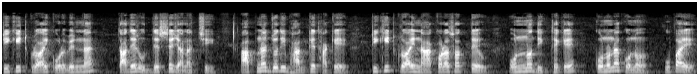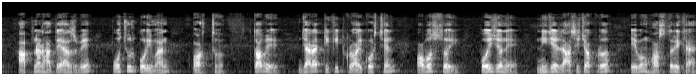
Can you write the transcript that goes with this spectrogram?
টিকিট ক্রয় করবেন না, তাদের উদ্দেশ্যে জানাচ্ছি, আপনার যদি ভাগ্যে থাকে টিকিট ক্রয় না করা সত্ত্বেও অন্য দিক থেকে কোনো না কোনো উপায়ে আপনার হাতে আসবে, প্রচুর পরিমাণ অর্থ। তবে যারা টিকিট ক্রয় করছেন, অবশ্যই প্রয়োজনে নিজের রাশিচক্র এবং হস্তরেখা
